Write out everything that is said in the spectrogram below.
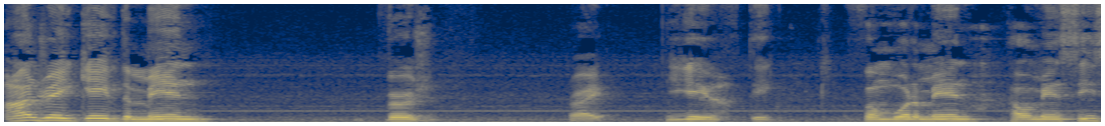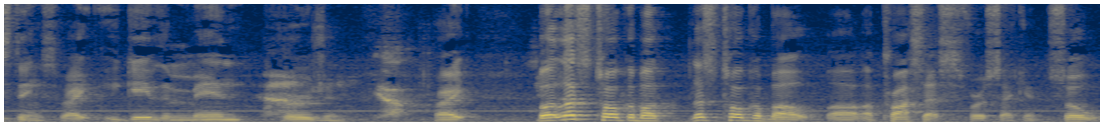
Andre gave the man version, right? He gave the from what a man how a man sees things, right? He gave the man version, Yeah. right? But let's talk about let's talk about uh, a process for a second. So,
